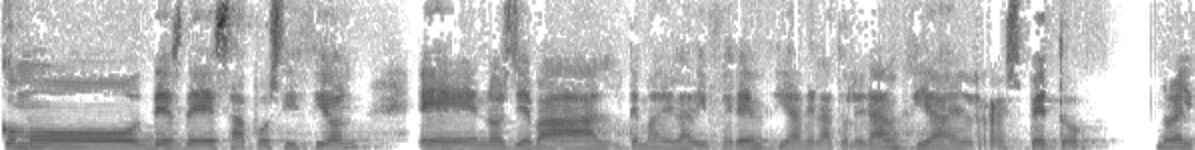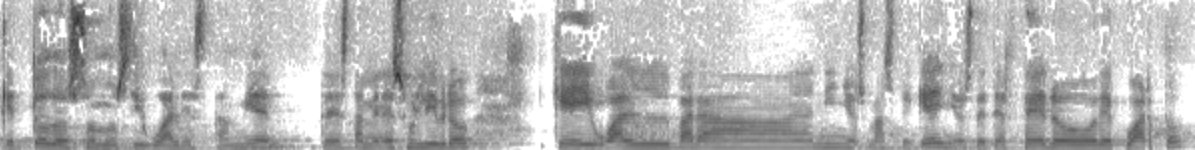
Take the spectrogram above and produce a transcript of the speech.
como desde esa posición eh, nos lleva al tema de la diferencia, de la tolerancia, el respeto, ¿no? El que todos somos iguales también. Entonces, también es un libro que igual para niños más pequeños, de tercero o de cuarto,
